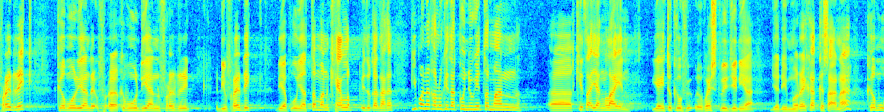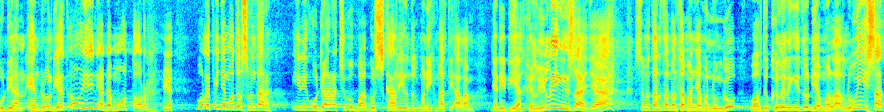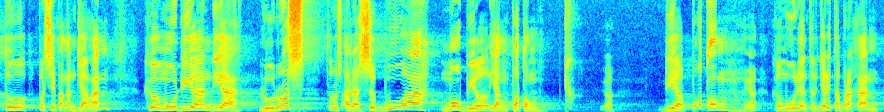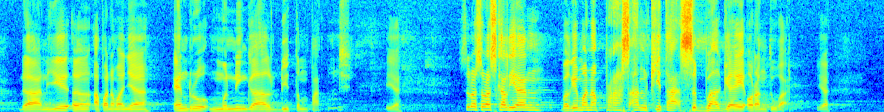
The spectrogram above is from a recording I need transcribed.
Frederick, kemudian eh, kemudian Frederick di Frederick dia punya teman Caleb itu katakan, gimana kalau kita kunjungi teman uh, kita yang lain? yaitu ke West Virginia. Jadi mereka ke sana, kemudian Andrew lihat, oh ini ada motor, ya boleh pinjam motor sebentar. Ini udara cukup bagus sekali untuk menikmati alam. Jadi dia keliling saja, sementara teman-temannya menunggu. Waktu keliling itu dia melalui satu persimpangan jalan, kemudian dia lurus, terus ada sebuah mobil yang potong. Ya. Dia potong, ya kemudian terjadi tabrakan dan ye, eh, apa namanya Andrew meninggal di tempat. Ya. Saudara-saudara sekalian, bagaimana perasaan kita sebagai orang tua? Ya.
